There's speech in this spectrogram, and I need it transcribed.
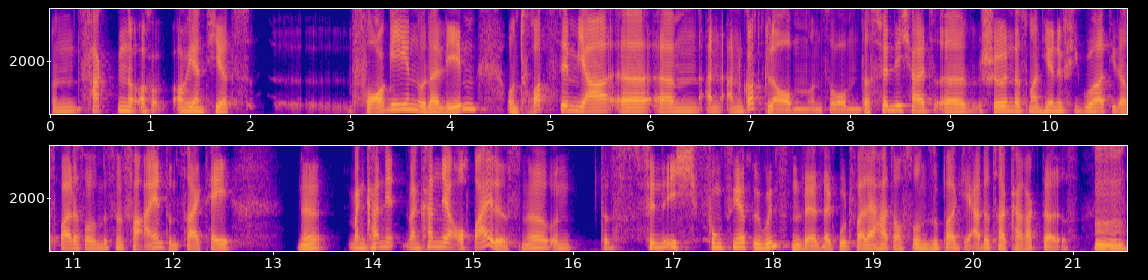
und faktenorientiert vorgehen oder leben und trotzdem ja äh, ähm, an, an Gott glauben und so. Das finde ich halt äh, schön, dass man hier eine Figur hat, die das beides auch ein bisschen vereint und zeigt, hey, ne, man kann, man kann ja auch beides, ne? Und das finde ich funktioniert mit Winston sehr, sehr gut, weil er halt auch so ein super geerdeter Charakter ist. Hm.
